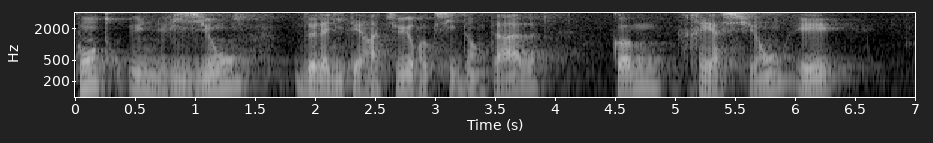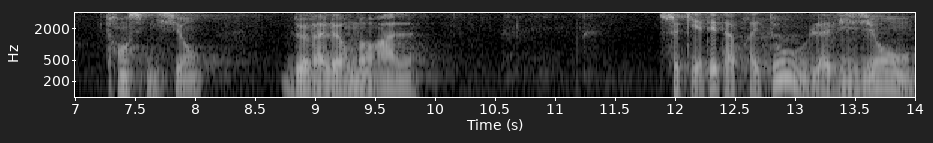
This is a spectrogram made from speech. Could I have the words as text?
contre une vision de la littérature occidentale comme création et transmission de valeurs morales. Ce qui était après tout la vision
